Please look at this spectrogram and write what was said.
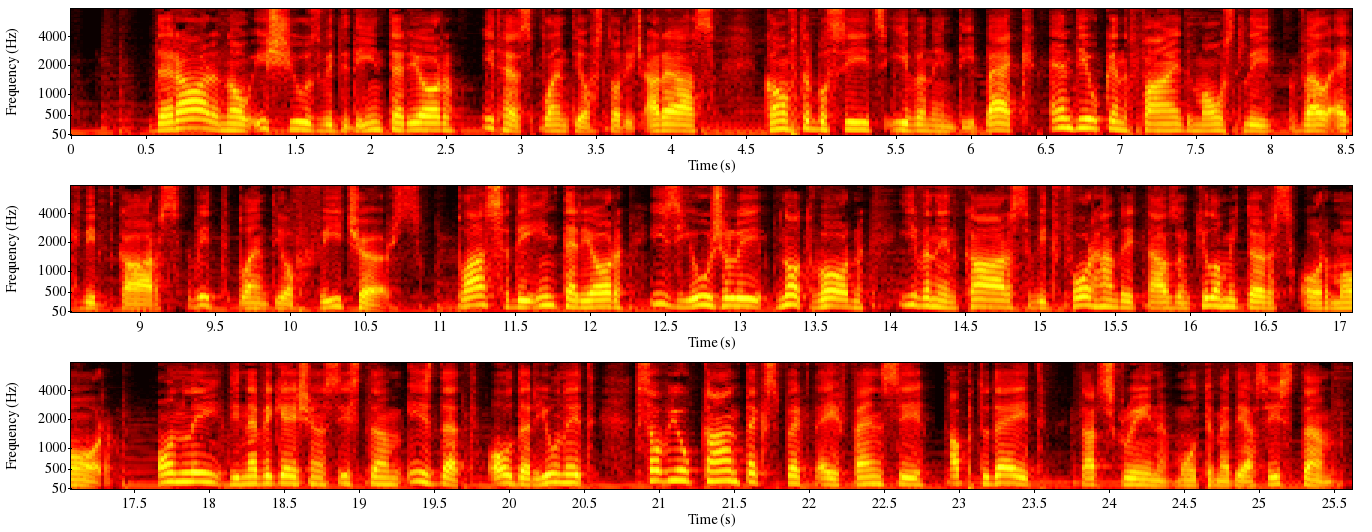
There are no issues with the interior, it has plenty of storage areas, comfortable seats even in the back, and you can find mostly well-equipped cars with plenty of features. Plus, the interior is usually not worn even in cars with 400,000 kilometers or more. Only the navigation system is that older unit, so you can't expect a fancy, up-to-date touchscreen multimedia system.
